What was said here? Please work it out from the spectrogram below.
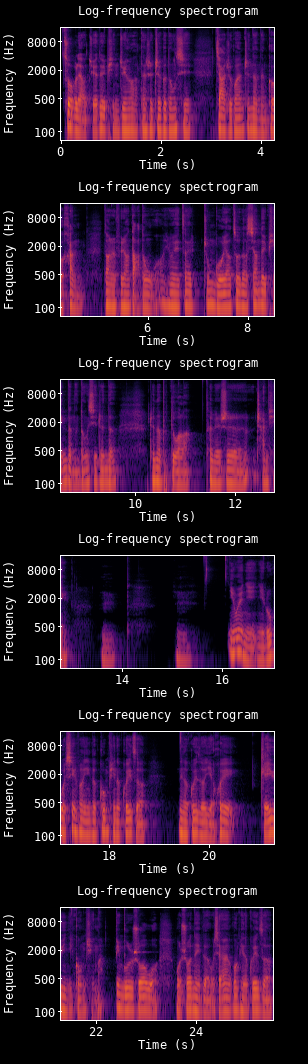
做不了绝对平均啊，但是这个东西价值观真的能够撼，当然非常打动我，因为在中国要做到相对平等的东西，真的真的不多了，特别是产品，嗯嗯，因为你你如果信奉一个公平的规则，那个规则也会给予你公平嘛，并不是说我我说那个我想要公平的规则，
